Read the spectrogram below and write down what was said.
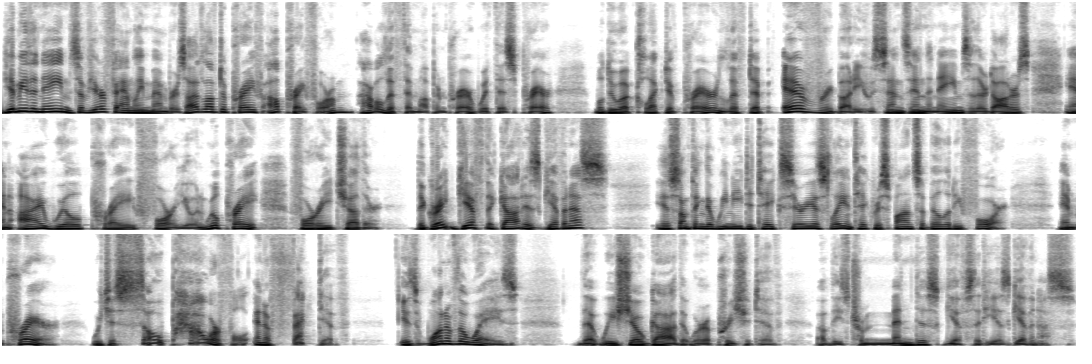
Give me the names of your family members. I'd love to pray. I'll pray for them. I will lift them up in prayer with this prayer. We'll do a collective prayer and lift up everybody who sends in the names of their daughters, and I will pray for you, and we'll pray for each other. The great gift that God has given us is something that we need to take seriously and take responsibility for. And prayer, which is so powerful and effective, is one of the ways that we show God that we're appreciative of these tremendous gifts that He has given us.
